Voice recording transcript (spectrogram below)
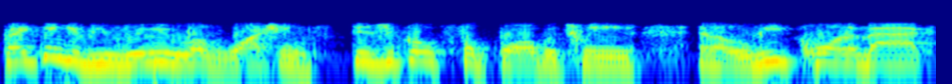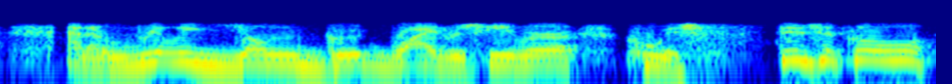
But I think if you really love watching physical football between an elite cornerback and a really young, good wide receiver who is physical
